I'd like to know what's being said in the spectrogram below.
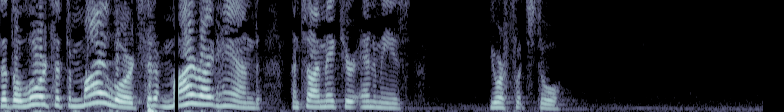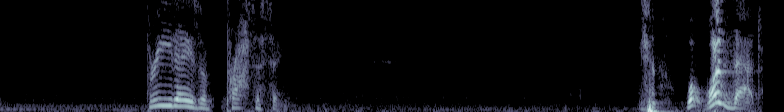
Said the Lord said to my Lord, Sit at my right hand until I make your enemies your footstool. Three days of processing. what was that?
